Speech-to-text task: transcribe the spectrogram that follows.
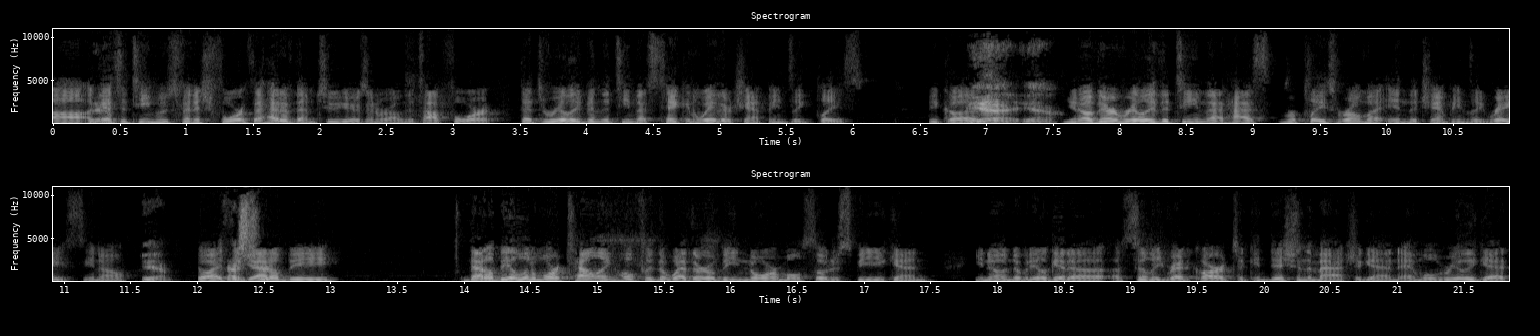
uh, against yeah. a team who's finished fourth ahead of them two years in a row in the top four. That's really been the team that's taken away their Champions League place because yeah, yeah. you know they're really the team that has replaced Roma in the Champions League race. You know, yeah. So I think that'll be that'll be a little more telling. Hopefully, the weather will be normal, so to speak, and you know nobody will get a, a silly red card to condition the match again, and we'll really get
